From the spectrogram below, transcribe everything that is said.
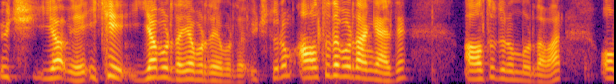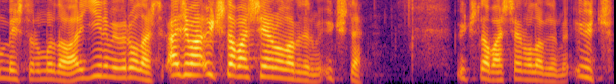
3 ya 2 ya burada, ya burada, ya burada. 3 durum. 6 da buradan geldi. 6 durum burada var. 15 durum burada var. 21'e ulaştık. Acaba 3 ile başlayan olabilir mi? 3'te. 3 ile başlayan olabilir mi? 3.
